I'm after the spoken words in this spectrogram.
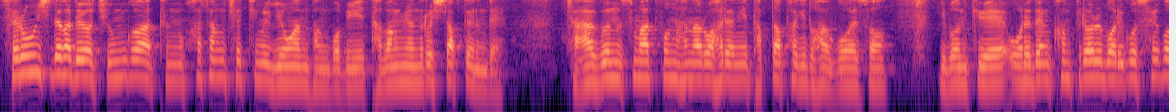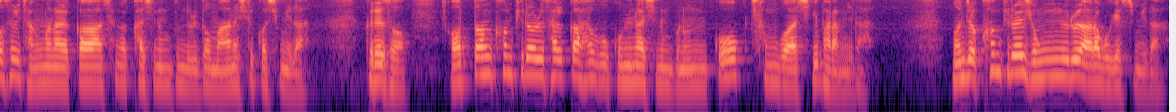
새로운 시대가 되어 줌과 같은 화상 채팅을 이용한 방법이 다방면으로 시작되는데 작은 스마트폰 하나로 하려니 답답하기도 하고 해서 이번 기회에 오래된 컴퓨터를 버리고 새 것을 장만할까 생각하시는 분들도 많으실 것입니다. 그래서 어떤 컴퓨터를 살까 하고 고민하시는 분은 꼭 참고하시기 바랍니다. 먼저 컴퓨터의 종류를 알아보겠습니다.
